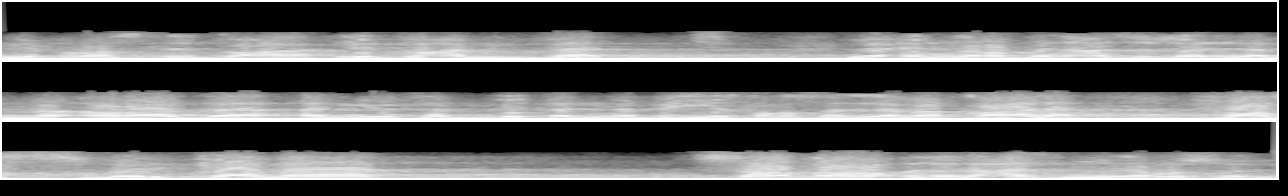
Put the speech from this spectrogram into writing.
نبرس للدعاء للدعاء بالذات. لأن ربنا عز وجل لما أراد أن يثبت النبي صلى الله عليه وسلم قال فاصبر كما صبر أولي العزم من الرسل.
